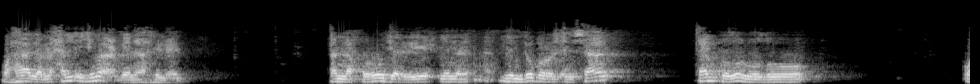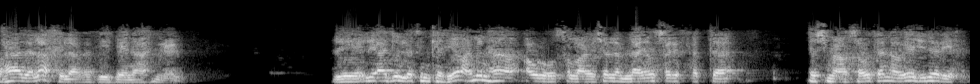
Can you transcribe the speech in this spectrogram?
وهذا محل إجماع بين أهل العلم. أن خروج الريح من من دبر الإنسان تنقض الوضوء وهذا لا خلاف فيه بين أهل العلم. لأدلة كثيرة منها قوله صلى الله عليه وسلم لا ينصرف حتى يسمع صوتا أو يجد ريحا.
